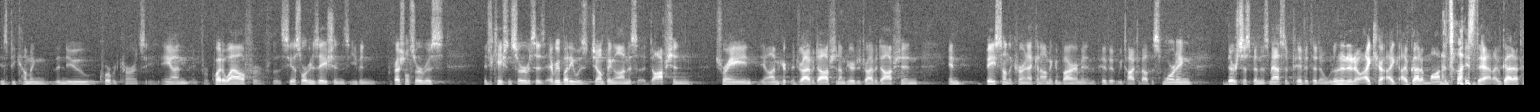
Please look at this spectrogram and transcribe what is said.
is becoming the new corporate currency. And for quite a while, for, for the CS organizations, even professional service, education services, everybody was jumping on this adoption train. You know, I'm here to drive adoption, I'm here to drive adoption. And based on the current economic environment and the pivot we talked about this morning, there's just been this massive pivot to, no, no, no, no, I care, I, I've got to monetize that. I've got to,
